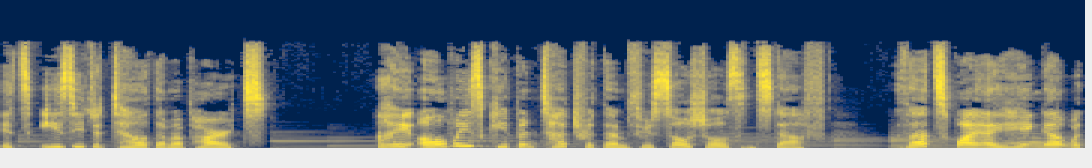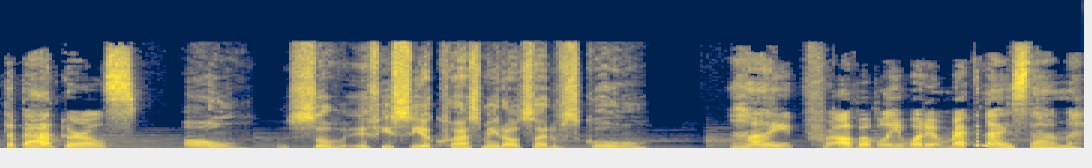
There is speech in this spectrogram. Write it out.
it's easy to tell them apart. I always keep in touch with them through socials and stuff. That's why I hang out with the bad girls. Oh, so if you see a classmate outside of school, I probably wouldn't recognize them.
